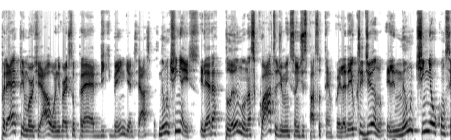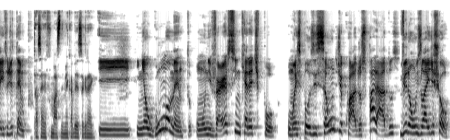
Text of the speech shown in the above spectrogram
pré-primordial, o universo pré-Big Bang, entre aspas, não tinha isso. Ele era plano nas quatro dimensões de espaço-tempo. Ele era euclidiano. Ele não tinha o conceito de tempo. Tá saindo fumaça na minha cabeça, Greg. E em algum momento, um universo em que era tipo uma exposição de quadros parados virou um slideshow,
